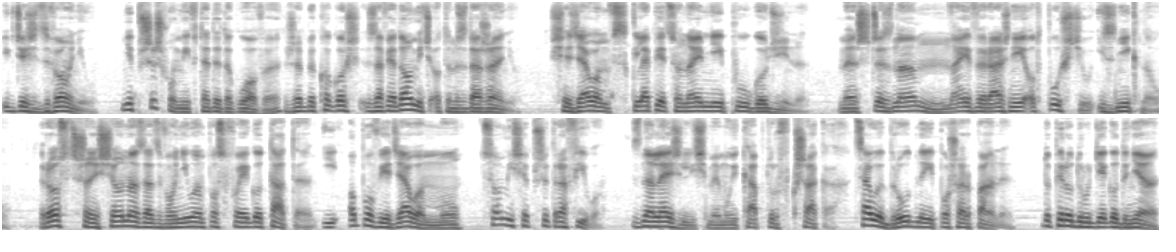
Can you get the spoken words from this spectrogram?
i gdzieś dzwonił. Nie przyszło mi wtedy do głowy, żeby kogoś zawiadomić o tym zdarzeniu. Siedziałam w sklepie co najmniej pół godziny. Mężczyzna najwyraźniej odpuścił i zniknął. Roztrzęsiona zadzwoniłam po swojego tatę i opowiedziałam mu, co mi się przytrafiło. Znaleźliśmy mój kaptur w krzakach, cały brudny i poszarpany. Dopiero drugiego dnia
